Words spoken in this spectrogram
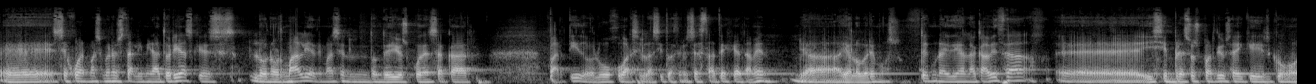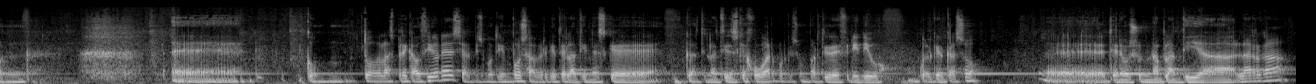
eh, se juegan más o menos estas eliminatorias, que es lo normal y además en donde ellos pueden sacar partido, luego jugarse las situaciones de estrategia también, ya, ya lo veremos. Tengo una idea en la cabeza eh, y siempre esos partidos hay que ir con, eh, con todas las precauciones y al mismo tiempo saber que te la tienes que, que te la tienes que jugar porque es un partido definitivo. En cualquier caso, eh, tenemos una plantilla larga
